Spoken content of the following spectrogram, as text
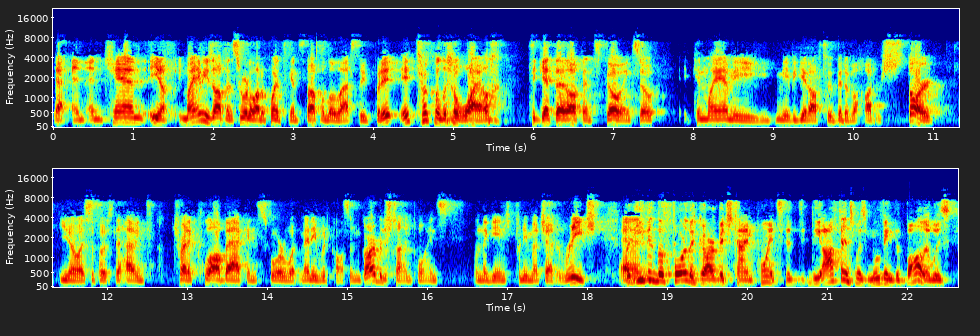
Yeah, and, and can, you know, Miami's offense scored a lot of points against Buffalo last week, but it, it took a little while to get that offense going. So can Miami maybe get off to a bit of a hotter start, you know, as opposed to having to try to claw back and score what many would call some garbage time points when the game's pretty much out of reach. But even before the garbage time points, the the offense was moving the ball. It was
